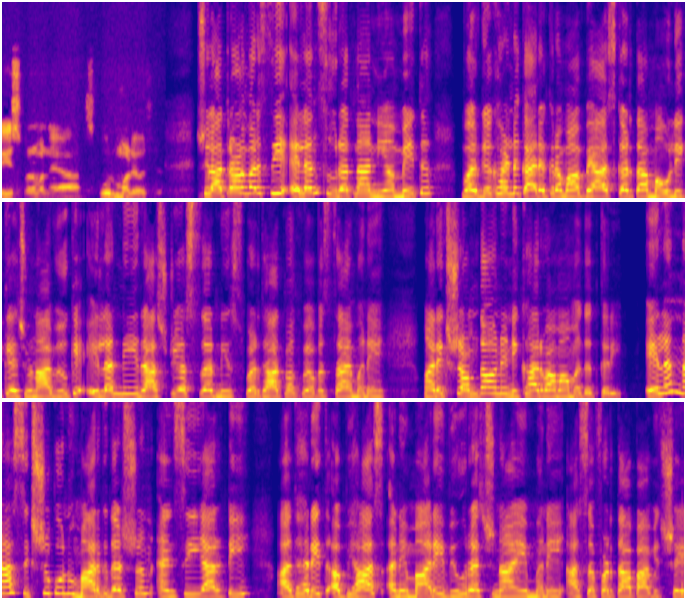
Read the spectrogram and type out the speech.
બેઝ પર મને આ સ્કોર મળ્યો છે. છેલ્લા ત્રણ વર્ષથી એલન સુરતના નિયમિત વર્ગખંડ કાર્યક્રમમાં અભ્યાસ કરતા મૌલિકે જણાવ્યું કે એલનની રાષ્ટ્રીય સ્તરની સ્પર્ધાત્મક વ્યવસ્થાએ મને મારી ક્ષમતાઓને નિખારવામાં મદદ કરી. એલનના શિક્ષકોનું માર્ગદર્શન એનસીઆરટી આધારિત અભ્યાસ અને મારી વ્યૂહરચનાએ મને આ સફળતા અપાવી છે.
